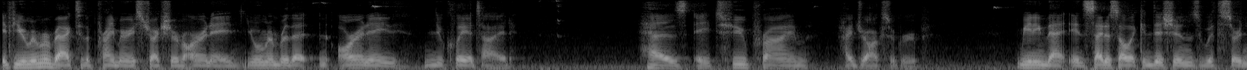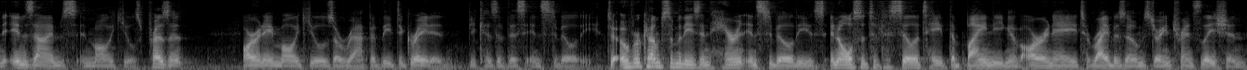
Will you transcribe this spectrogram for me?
If you remember back to the primary structure of RNA, you'll remember that an RNA nucleotide has a 2' prime hydroxyl group, meaning that in cytosolic conditions with certain enzymes and molecules present, RNA molecules are rapidly degraded because of this instability. To overcome some of these inherent instabilities and also to facilitate the binding of RNA to ribosomes during translation,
